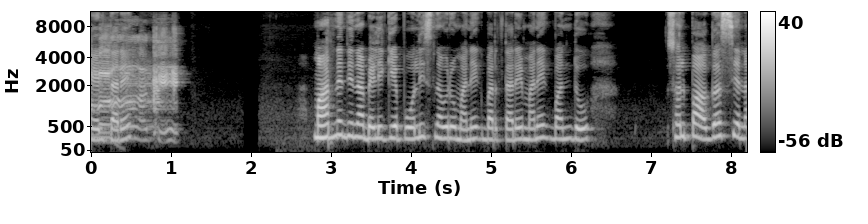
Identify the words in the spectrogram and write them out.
ಹೇಳ್ತಾರೆ. ಮಾರನೇ ದಿನ ಬೆಳಿಗ್ಗೆ ಪೊಲೀಸ್ನವರು ಮನೆಗೆ ಬರ್ತಾರೆ, ಮನೆಗೆ ಬಂದು ಸ್ವಲ್ಪ ಅಗಸ್ಯನ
